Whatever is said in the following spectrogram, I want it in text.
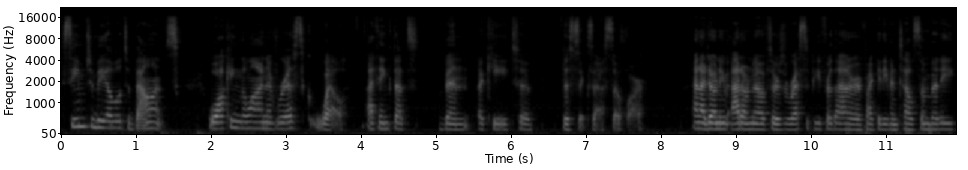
seem to be able to balance walking the line of risk well. I think that's been a key to this success so far. And I don't even I don't know if there's a recipe for that or if I could even tell somebody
